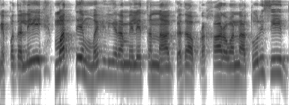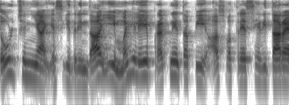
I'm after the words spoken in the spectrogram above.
ನೆಪದಲ್ಲಿ ಮತ್ತೆ ಮಹಿಳೆಯರ ಮೇಲೆ ತನ್ನ ಗದ ಪ್ರಹಾರವನ್ನ ತೋರಿಸಿ ದೌರ್ಜನ್ಯ ಎಸಗಿದ್ರಿಂದ ಈ ಮಹಿಳೆ ಪ್ರಜ್ಞೆ ತಪ್ಪಿ ಆಸ್ಪತ್ರೆ ಸೇರಿದ್ದಾರೆ.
